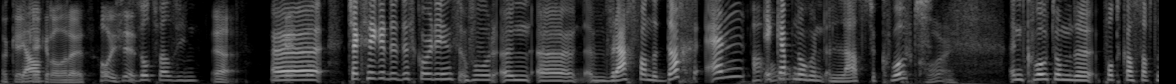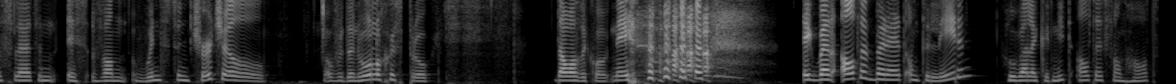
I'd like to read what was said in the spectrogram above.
Oké, Ja. kijk er al naar uit. Holy je shit. zult wel zien. Ja. Eh, check zeker de Discord eens voor een, eh, een vraag van de dag. En Ah, ik oh. heb nog een laatste quote. Of course. Een quote om de podcast af te sluiten is van Winston Churchill. Over de oorlog gesproken. Dat was de quote. Nee. ik ben altijd bereid om te leren, hoewel ik er niet altijd van houd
